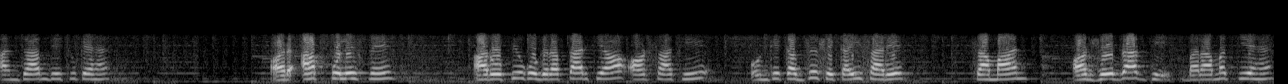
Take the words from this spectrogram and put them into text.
अंजाम दे चुके हैं। और अब पुलिस ने आरोपियों को गिरफ़्तार किया और साथ ही उनके कब्जे से कई सारे सामान और जेवरात भी बरामद किए हैं।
